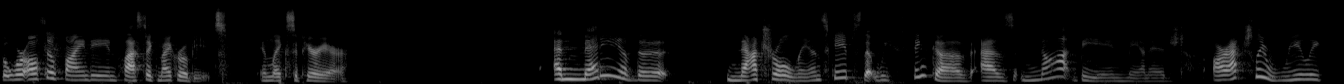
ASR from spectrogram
but we're also finding plastic microbeads in Lake Superior. And many of the natural landscapes that we think of as not being managed are actually really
